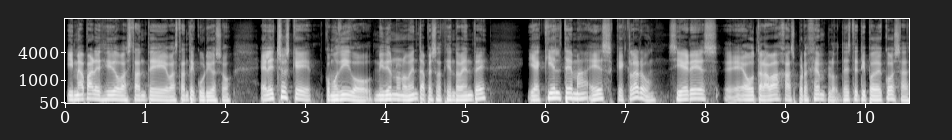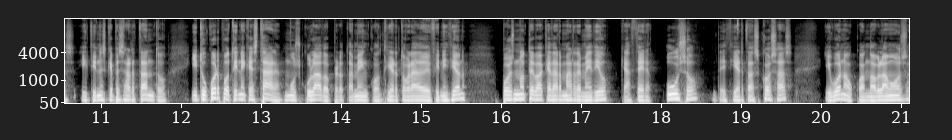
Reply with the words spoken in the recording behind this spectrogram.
y me ha parecido bastante, bastante curioso. El hecho es que, como digo, mide 1,90, peso 120, y aquí el tema es que, claro, si eres eh, o trabajas, por ejemplo, de este tipo de cosas y tienes que pesar tanto, y tu cuerpo tiene que estar musculado, pero también con cierto grado de definición, pues no te va a quedar más remedio que hacer uso de ciertas cosas. Y bueno, cuando hablamos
